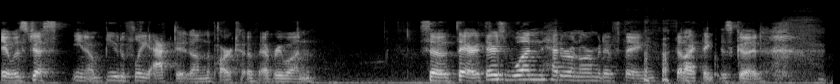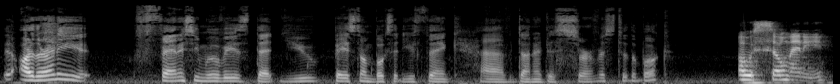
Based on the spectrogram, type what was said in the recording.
it was just you know beautifully acted on the part of everyone. So there, there's one heteronormative thing that I think is good. Are there any fantasy movies that you, based on books that you think have done a disservice to the book? Oh, so many.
